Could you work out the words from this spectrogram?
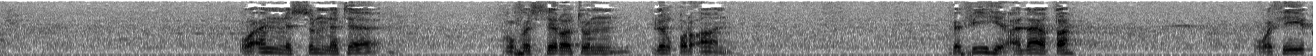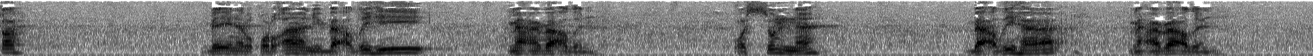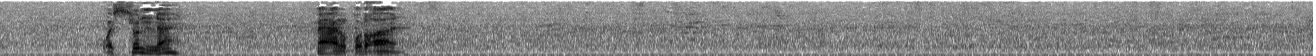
وأن السنة مفسرة للقرآن ففيه علاقة وثيقة بين القرآن بعضه مع بعض والسنة بعضها مع بعض والسنة مع القرآن.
